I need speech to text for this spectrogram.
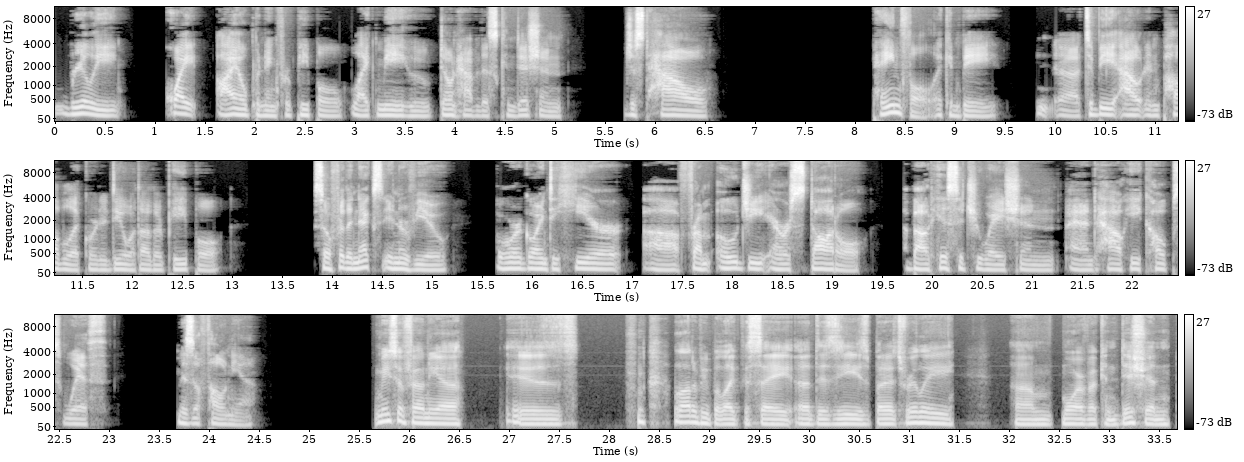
really quite eye opening for people like me who don't have this condition, just how painful it can be uh, to be out in public or to deal with other people. So, for the next interview, we're going to hear uh, from OG Aristotle about his situation and how he copes with misophonia. Misophonia is a lot of people like to say a disease, but it's really um, more of a condition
